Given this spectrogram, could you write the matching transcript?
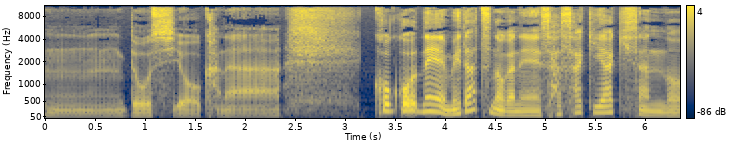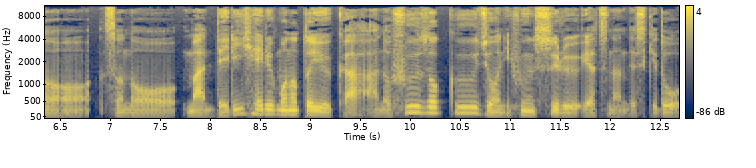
うーん、どうしようかな。ここね、目立つのがね、佐々木亜希さんの、その、まあ、デリヘルものというか、あの、風俗嬢に扮するやつなんですけど、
